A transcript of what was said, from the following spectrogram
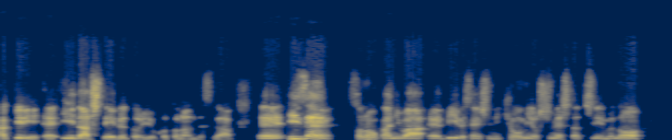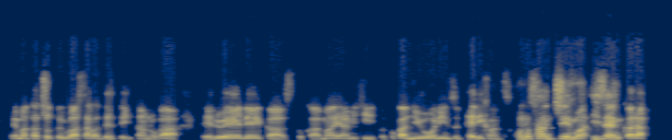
はっきり言い出しているということなんですが、え、以前、その他には、えビール選手に興味を示したチームの、えまたちょっと噂が出ていたのが、LA レイカーズとかマイアミヒートとかニューオーリンズ・ペリカンズ、この3チームは以前から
